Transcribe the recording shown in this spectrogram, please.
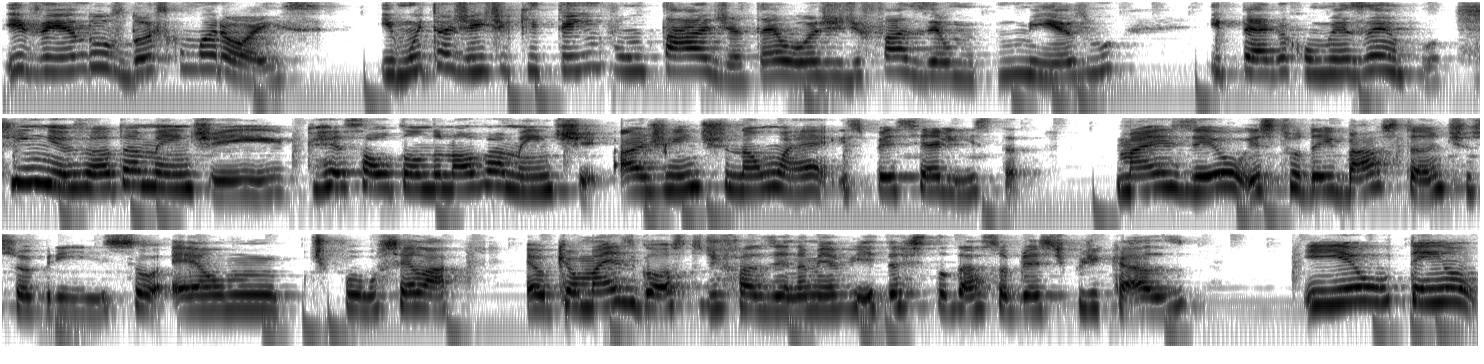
e vendo os dois como heróis. E muita gente que tem vontade até hoje de fazer o mesmo e pega como exemplo. Sim, exatamente. E ressaltando novamente, a gente não é especialista. Mas eu estudei bastante sobre isso. É um, tipo, sei lá, é o que eu mais gosto de fazer na minha vida, estudar sobre esse tipo de caso. E eu tenho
